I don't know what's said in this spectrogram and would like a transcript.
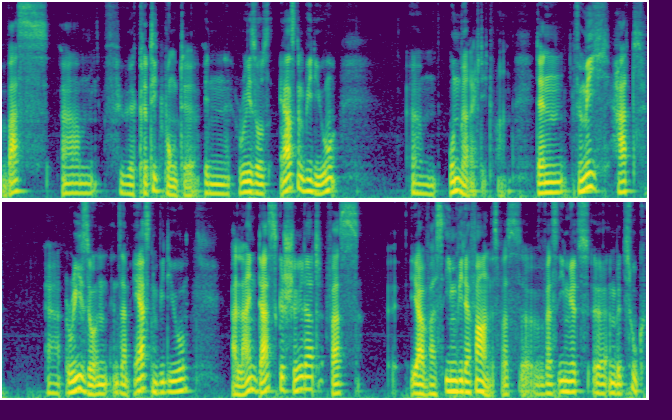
was ähm, für Kritikpunkte in Rezos erstem Video ähm, unberechtigt waren. Denn für mich hat äh, Rezo in, in, seinem ersten Video allein das geschildert, was, äh, ja, was ihm widerfahren ist, was, äh, was ihm jetzt äh, in Bezug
